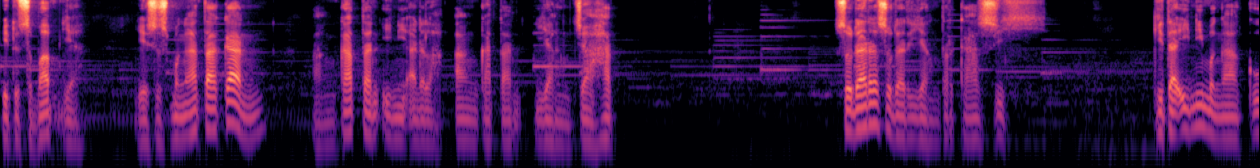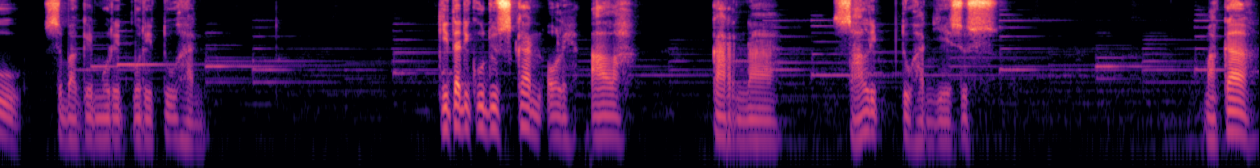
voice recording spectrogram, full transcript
Itu sebabnya Yesus mengatakan, "Angkatan ini adalah angkatan yang jahat." Saudara-saudari yang terkasih, kita ini mengaku sebagai murid-murid Tuhan. Kita dikuduskan oleh Allah karena salib Tuhan Yesus. Maka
